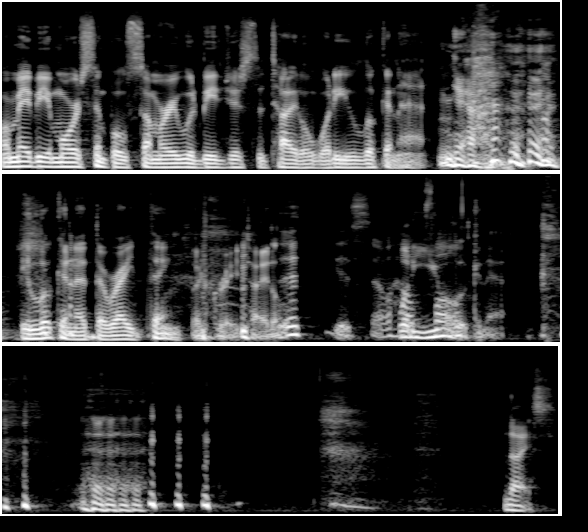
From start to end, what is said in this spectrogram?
Or maybe a more simple summary would be just the title What are you looking at? Yeah, You're looking at the right thing. a great title. It is so helpful. What are you looking at? nice.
